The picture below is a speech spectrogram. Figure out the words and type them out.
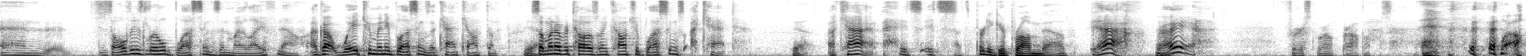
And uh, just all these little blessings in my life now. I got way too many blessings. I can't count them. Yeah. Someone ever tells me count your blessings? I can't. Yeah. I can't. It's it's That's a pretty good problem to have. yeah, right. First world problems. wow.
